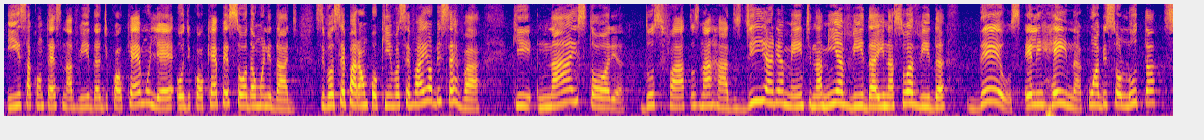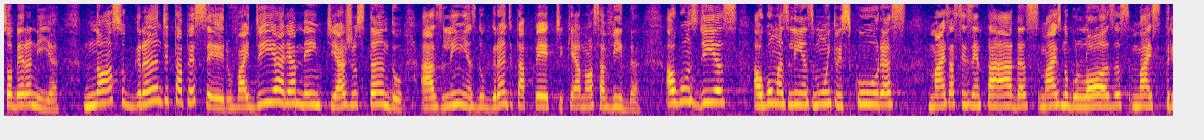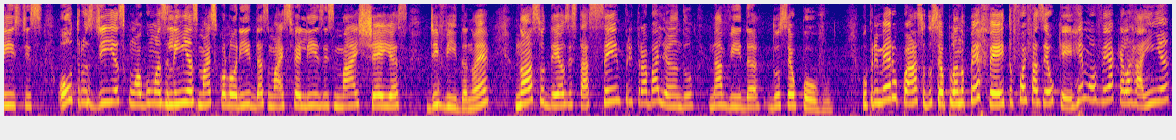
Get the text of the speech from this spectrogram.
e isso acontece na vida de qualquer mulher ou de qualquer pessoa da humanidade. Se você parar um pouquinho, você vai observar que na história dos fatos narrados diariamente na minha vida e na sua vida, Deus, ele reina com absoluta soberania. Nosso grande tapeceiro vai diariamente ajustando as linhas do grande tapete que é a nossa vida Alguns dias, algumas linhas muito escuras, mais acinzentadas, mais nubulosas, mais tristes. Outros dias com algumas linhas mais coloridas, mais felizes, mais cheias de vida, não é? Nosso Deus está sempre trabalhando na vida do seu povo. O primeiro passo do seu plano perfeito foi fazer o quê? Remover aquela rainha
